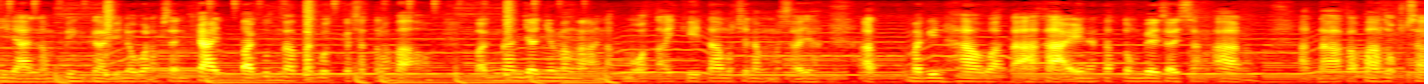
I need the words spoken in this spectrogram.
nilalambing ka, you know what I'm saying? Kahit pagod na pagod ka sa trabaho, pag nandyan yung mga anak mo at nakikita mo silang masaya at maginhawa at nakakain ng tatlong beses sa isang araw at nakakapasok sa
